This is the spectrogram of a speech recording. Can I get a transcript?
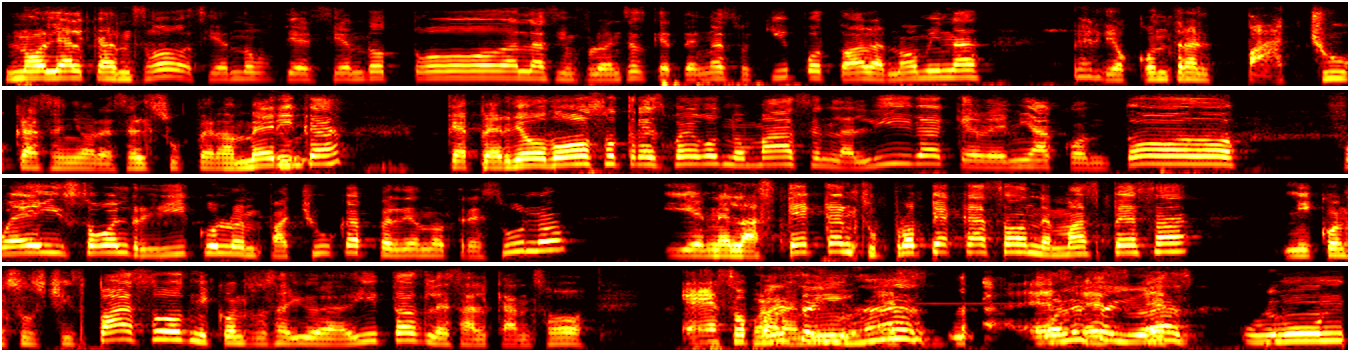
no le alcanzó, siendo, siendo todas las influencias que tenga su equipo, toda la nómina, perdió contra el Pachuca, señores, el Superamérica, que perdió dos o tres juegos nomás en la liga, que venía con todo, fue hizo el ridículo en Pachuca perdiendo 3-1 y en el Azteca, en su propia casa donde más pesa, ni con sus chispazos, ni con sus ayudaditas les alcanzó. Eso para ¿Cuáles mí ayudas? es, es- ¿Cuáles es- ayudas? es un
